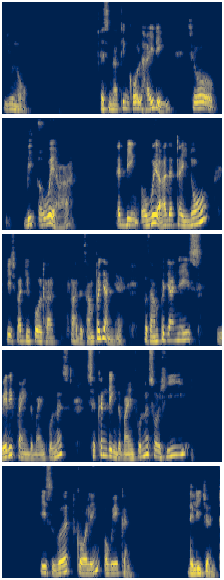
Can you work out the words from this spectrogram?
you know. There's nothing called hiding. So be aware that being aware that I know is what you call rather sampajanya. So sampajanya is verifying the mindfulness, seconding the mindfulness. So he is worth calling awakened, diligent,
